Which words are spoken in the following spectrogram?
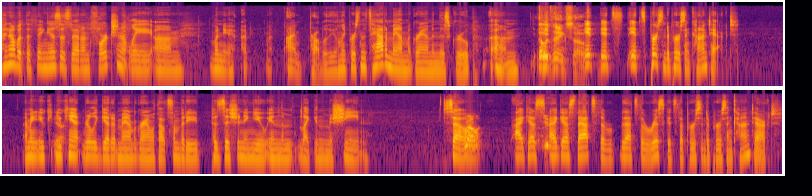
I know, but the thing is, is that unfortunately, um, when you, I, I'm probably the only person that's had a mammogram in this group. Um, I would it- think so. It, it's it's person to person contact. I mean, you c you can't really get a mammogram without somebody positioning you in the like in the machine. So, Well, I guess I guess that's the that's the risk. It's the person to person contact.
